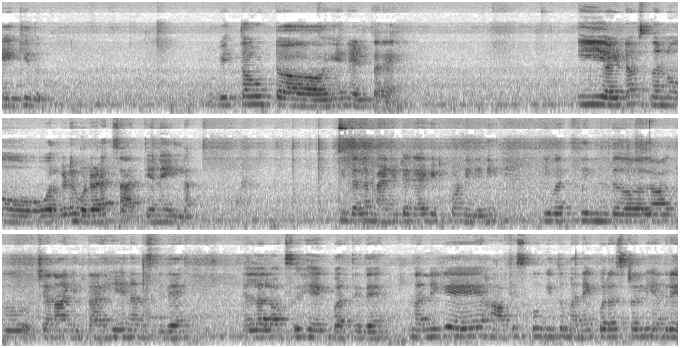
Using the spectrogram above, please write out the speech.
ಬೇಕಿದು. ವಿತೌಟ್ ಏನು ಹೇಳ್ತಾರೆ? ಈ ಐಟಮ್ಸ್ ನಾನು ಹೊರಗಡೆ ಓಡಾಡಕ್ಕೆ ಸಾಧ್ಯನೇ ಇಲ್ಲ. ಇದೆಲ್ಲ ಮ್ಯಾಂಡಿಟರಿ ಆಗಿ ಇಟ್ಕೊಂಡಿದ್ದೀನಿ. ಇವತ್ತಿಂದು ಲಾಗು ಚೆನ್ನಾಗಿತ್ತ? ಏನು ಅನಿಸ್ತಿದೆ? ಎಲ್ಲ ಲಾಗ್ಸ್ ಹೇಗೆ ಬರ್ತಿದೆ? ನನಗೆ ಆಫೀಸ್ಗೆ ಹೋಗಿದ್ದು ಮನೆಗೆ ಬರೋಷ್ಟರಲ್ಲಿ ಅಂದರೆ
